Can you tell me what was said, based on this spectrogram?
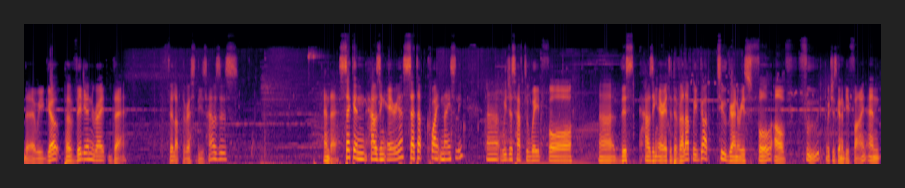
There we go. Pavilion right there fill up the rest of these houses. And there. Second housing area set up quite nicely. Uh, we just have to wait for uh, this housing area to develop. We've got two granaries full of food, which is going to be fine, and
